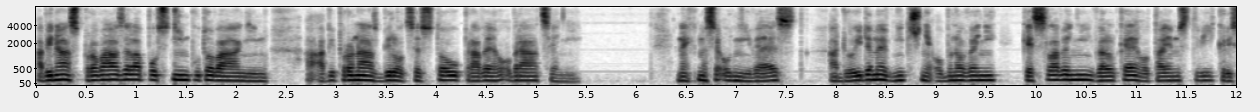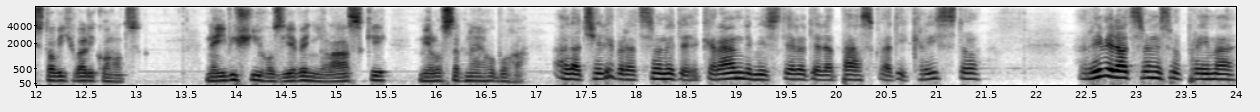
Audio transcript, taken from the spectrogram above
aby nás provázela postním putováním a aby pro nás bylo cestou pravého obrácení. Nechme se od ní vést a dojdeme vnitřně obnoveni ke slavení velkého tajemství Kristových velikonoc, nejvyššího zjevení lásky milosrdného Boha. alla celebrazione del grande mistero della Pasqua di Cristo, rivelazione suprema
